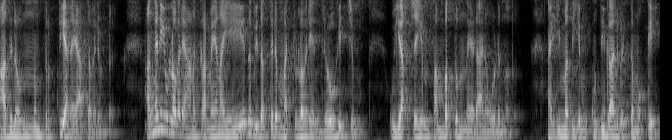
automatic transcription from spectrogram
അതിലൊന്നും തൃപ്തി അടയാത്തവരുണ്ട്. അങ്ങനെയുള്ളവരാണ് ക്രമേണ ഏത് വിധത്തിലും മറ്റുള്ളവരെ ദ്രോഹിച്ചും ഉയർച്ചയും സമ്പത്തും നേടാൻ ഓടുന്നത്. അഴിമതിയും കുതികാൽ വെട്ടുമൊക്കെ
